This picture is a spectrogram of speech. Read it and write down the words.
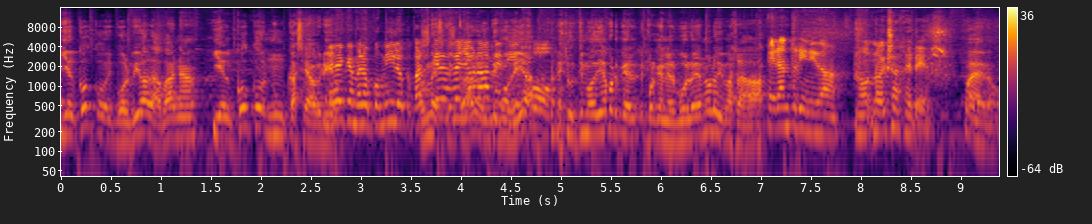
y el coco volvió a La Habana y el coco nunca se abrió. Eh, que me lo comí, lo que pasa Hombre, es que esa que, claro, señora el último me día, dijo... el último día porque, porque en el vuelo ya no lo ibas a... Era en Trinidad, no, no exageres. Bueno,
